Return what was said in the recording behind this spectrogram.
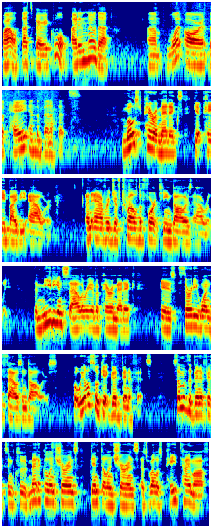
Wow, that's very cool. I didn't know that. Um, what are the pay and the benefits? Most paramedics get paid by the hour, an average of 12 to $14 hourly. The median salary of a paramedic is $31,000. But we also get good benefits. Some of the benefits include medical insurance, dental insurance, as well as paid time off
